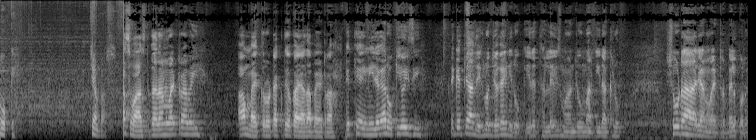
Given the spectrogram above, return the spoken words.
ਓਕੇ। ਚੱਲ ਬਸ। ਆ ਸਵਾਸਤਕਾਰ ਇਨਵਰਟਰ ਆ ਬਈ। ਆ ਮਾਈਕਰੋਟੈਕ ਤੇ ਉਕਾਇਆ ਦਾ ਬੈਟਰਾ। ਕਿੱਥੇ ਇੰਨੀ ਜਗ੍ਹਾ ਰੋਕੀ ਹੋਈ ਸੀ। ਤੇ ਕਿੱਥੇ ਆ? ਦੇਖ ਲਓ ਜਗ੍ਹਾ ਹੀ ਨਹੀਂ ਰੋਕੀ। ਇਹਦੇ ਥੱਲੇ ਵੀ ਸਮਾਨ ਜੋ ਮਰਜ਼ੀ ਰੱਖ ਲਓ। ਛੋਟਾ ਜਿਹਾ ਇਨਵਰਟਰ, ਬਿਲਕੁਲ।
